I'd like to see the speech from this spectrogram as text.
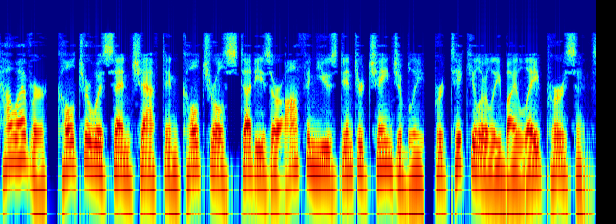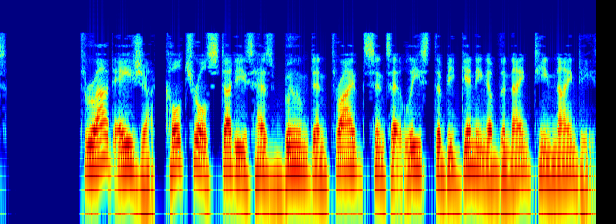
However, Kulturwissenschaft and cultural studies are often used interchangeably, particularly by lay persons. Throughout Asia, cultural studies has boomed and thrived since at least the beginning of the 1990s.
